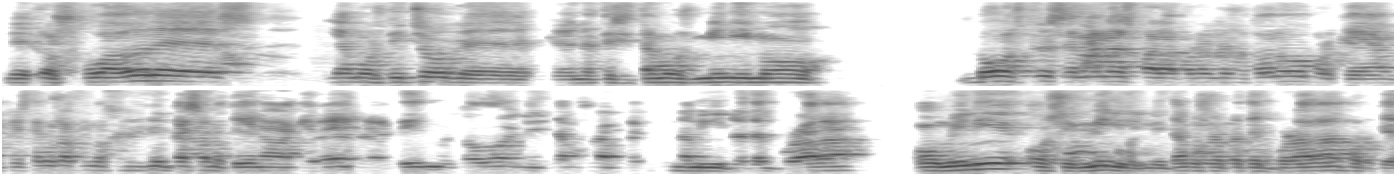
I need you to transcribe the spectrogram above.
Los jugadores ya hemos dicho que, que necesitamos mínimo dos, tres semanas para ponernos a tono porque aunque estemos haciendo ejercicio en casa no tiene nada que ver, el ritmo y todo, y necesitamos una, una mini pretemporada, o mini o sin mini, necesitamos una pretemporada porque,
